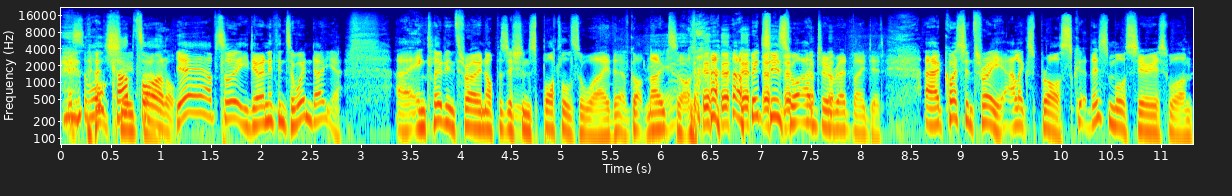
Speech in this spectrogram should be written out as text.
That shoot- It's the that World Cup final. Yeah, absolutely. You do anything to win, don't you? Uh, including throwing opposition's bottles away that have got notes on, which is what Andrew Redmayne did. Uh, question three, Alex Brosque. This is a more serious one.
